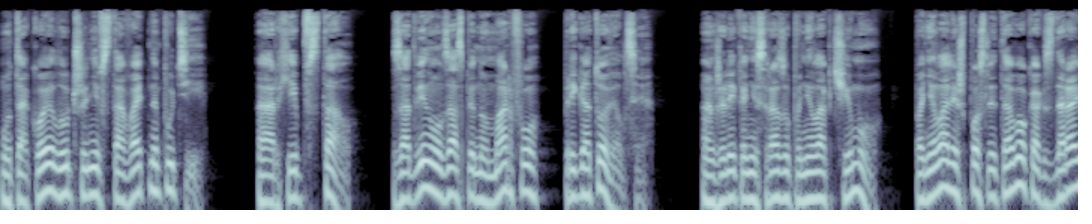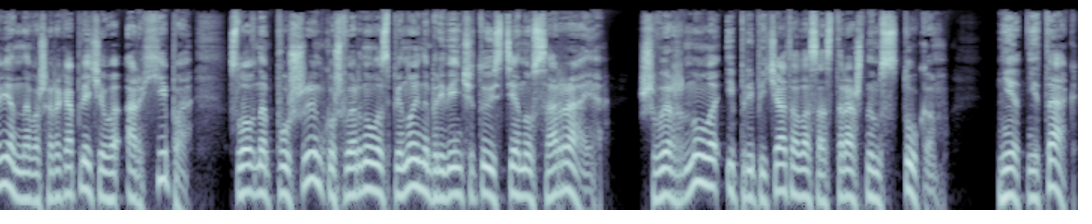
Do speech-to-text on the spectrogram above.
У такой лучше не вставать на пути. А Архип встал, задвинул за спину Марфу, приготовился. Анжелика не сразу поняла, к чему. Поняла лишь после того, как здоровенного широкоплечего Архипа словно пушинку швырнула спиной на бревенчатую стену сарая — швырнула и припечатала со страшным стуком. Нет, не так.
